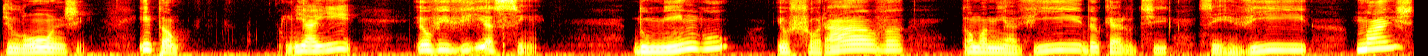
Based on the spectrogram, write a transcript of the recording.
de longe. Então, e aí eu vivia assim. Domingo eu chorava, toma minha vida, eu quero te servir, mas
